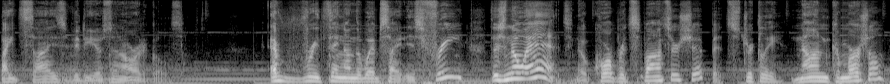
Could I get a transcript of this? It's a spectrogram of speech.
bite-sized videos and articles. Everything on the website is free. There's no ads, no corporate sponsorship. It's strictly non-commercial.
